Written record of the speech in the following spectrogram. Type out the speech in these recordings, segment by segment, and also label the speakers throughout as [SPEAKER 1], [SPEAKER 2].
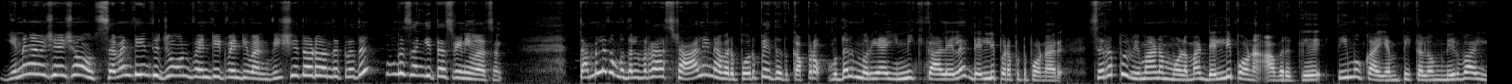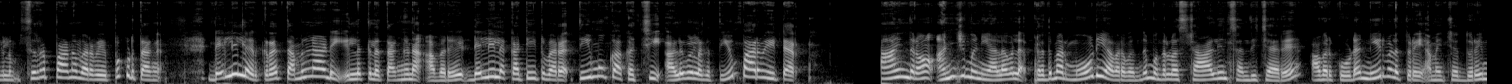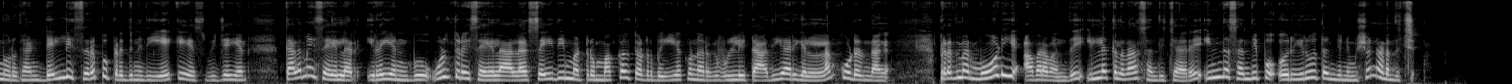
[SPEAKER 1] என்னங்க விசேஷம்? Seventeenth June twenty twenty one விஷயத்தோடு வந்திருக்கிறது உங்கள் சங்கீதா ஸ்ரீனிவாசன். தமிழக முதல்வராக ஸ்டாலின் அவர் பொறுப்பேற்றதுக்கப்புறம் முதல் முறையாக இன்னைக்கு காலையில் டெல்லி புறப்பட்டு போனார். சிறப்பு விமானம் மூலமாக டெல்லி போன அவருக்கு திமுக எம்பிக்களும் நிர்வாகிகளும் சிறப்பான வரவேற்பு கொடுத்தாங்க. டெல்லியில் இருக்கிற தமிழ்நாடு இல்லத்தில் தங்கின அவர் டெல்லியில் கட்டிட்டு வர திமுக கட்சி அலுவலகத்தையும் பார்வையிட்டார். சாயந்தரம் அஞ்சு மணி அளவில் பிரதமர் மோடி அவரை வந்து முதல்வர் ஸ்டாலின் சந்திச்சார். அவர் கூட நீர்வளத்துறை அமைச்சர் துரைமுருகன் டெல்லி சிறப்பு பிரதிநிதி ஏகேஎஸ் விஜயன் தலைமை செயலர் இறையன்பு உள்துறை செயலாளர் செய்தி மற்றும் மக்கள் தொடர்பு இயக்குநர்கள் உள்ளிட்ட அதிகாரிகள் எல்லாம் கூட இருந்தாங்க. பிரதமர் மோடி அவரை வந்து இல்லத்தில் தான் சந்திச்சார். இந்த சந்திப்பு ஒரு இருபத்தஞ்சு நிமிஷம் நடந்துச்சு.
